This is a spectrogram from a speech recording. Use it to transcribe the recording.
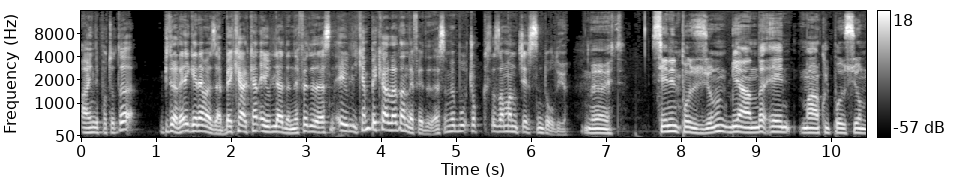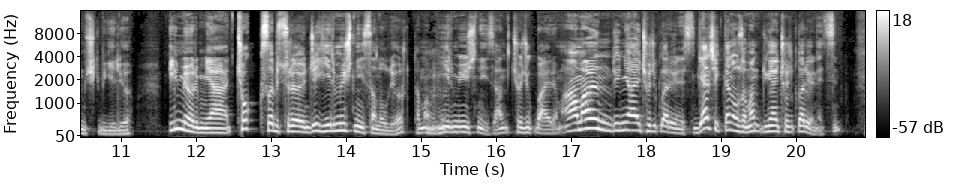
aynı potada bir araya gelemezler. Bekarken evlilerden nefret edersin, evliyken bekarlardan nefret edersin ve bu çok kısa zaman içerisinde oluyor. Evet. Senin pozisyonun bir anda en makul pozisyonmuş gibi geliyor. bilmiyorum ya. Çok kısa bir süre önce 23 Nisan oluyor. Tamam mı? 23 Nisan çocuk bayramı. Aman dünyayı çocuklar yönetsin. Gerçekten o zaman dünyayı çocuklar yönetsin.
